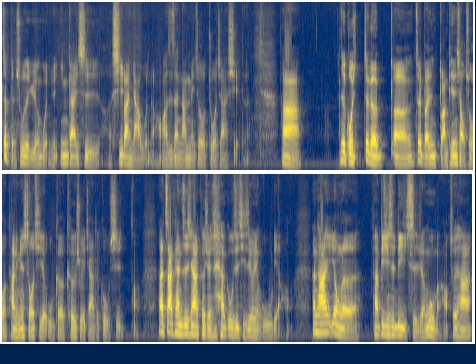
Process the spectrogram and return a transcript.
这本书的原文就应该是西班牙文的哈，他是在南美洲作家写的啊。这过这个呃这本短篇小说，它里面收集了五个科学家的故事啊。那乍看之下，科学家的故事其实有点无聊。但他用了，他毕竟是历史人物嘛，哈，所以他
